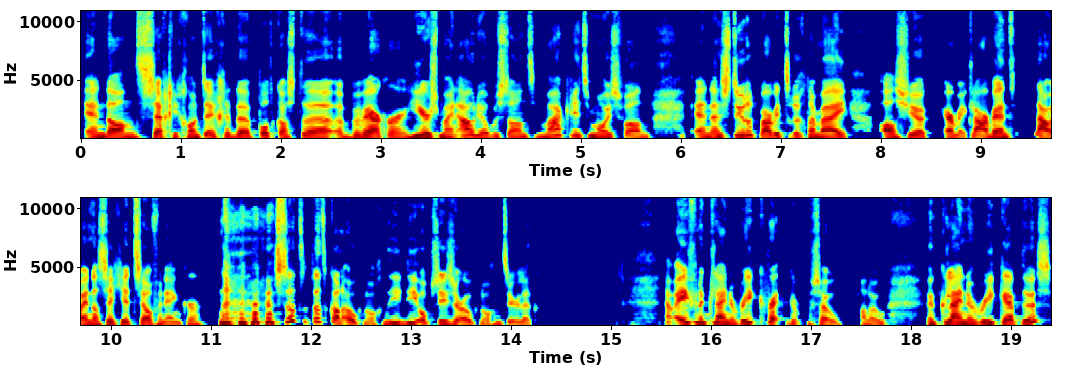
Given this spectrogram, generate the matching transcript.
En dan zeg je gewoon tegen de podcastbewerker: Hier is mijn audiobestand. Maak er iets moois van. En uh, stuur het maar weer terug naar mij als je ermee klaar bent. Nou, en dan zet je het zelf in enker. dus dat, dat kan ook nog. Die, die optie is er ook nog natuurlijk. Nou, even een kleine recap. Zo, hallo. Een kleine recap dus.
